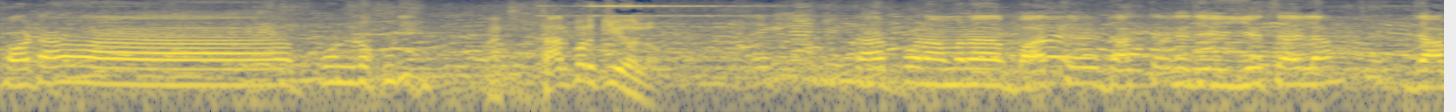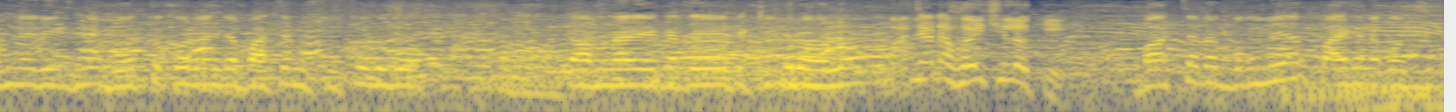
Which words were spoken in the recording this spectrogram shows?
ছটা পনেরো কুড়ি। আচ্ছা তারপর কি হলো? তারপর আমরা বাচ্চার ডাক্তার কাছে ইয়ে চাইলাম যে আপনি রিক্স নিয়ে ভর্তি করলেন যে বাচ্চা আমি সুস্থ দেবো তো আপনার এর কাছে এটা কী করে হলো? বাচ্চাটা হয়েছিল কি? বাচ্চাটা বমি আর পায়খানা করছিল।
